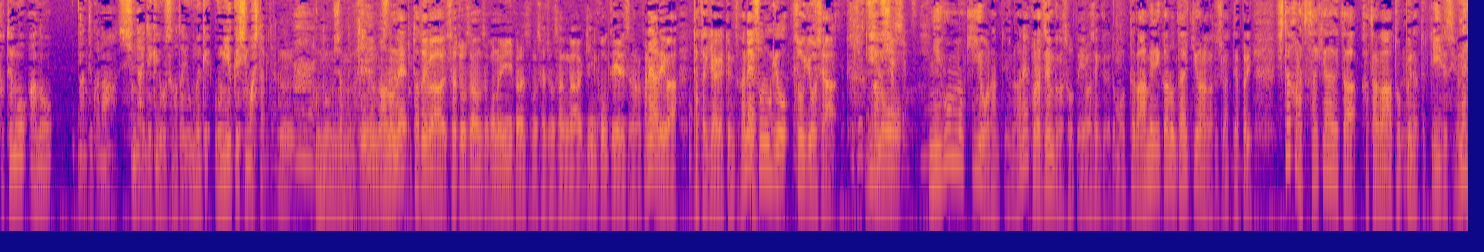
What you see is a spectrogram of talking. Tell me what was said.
とてもあの、なんていうかな、信頼できるお姿をお見受けお見受けしましたみたいなことをおっしゃってました。あのね、例えば社長さん、そこのユニパルスの社長さんが銀行系列なのかね、あるいは叩き上げてるんですかね。創業。創業者。技術者ですね、日本の企業なんていうのはね、これは全部がそうと言いませんけれども、例えばアメリカの大企業なんかと違って、やっぱり下から叩き上げた方がトップになってるっていいですよね。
